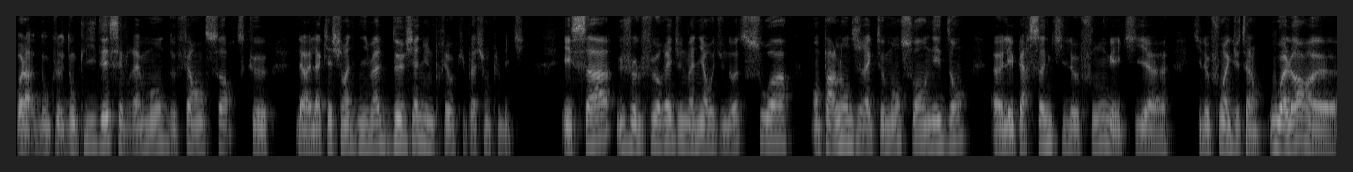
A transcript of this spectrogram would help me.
voilà, donc, donc l'idée, c'est vraiment de faire en sorte que la, question animale devienne une préoccupation publique. Et ça, je le ferai d'une manière ou d'une autre, soit en parlant directement, soit en aidant euh, les personnes qui le font et qui, euh, qui le font avec du talent. Ou alors, euh,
